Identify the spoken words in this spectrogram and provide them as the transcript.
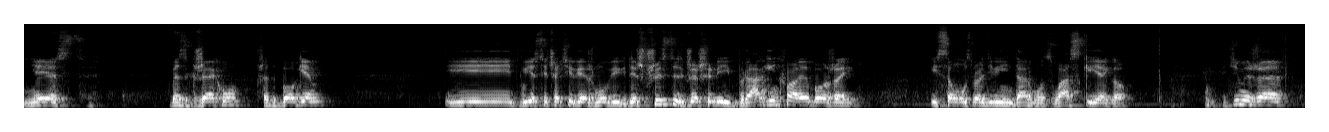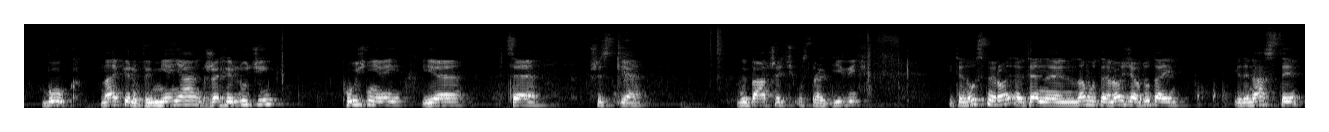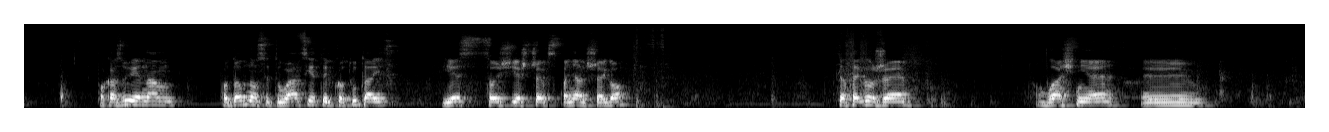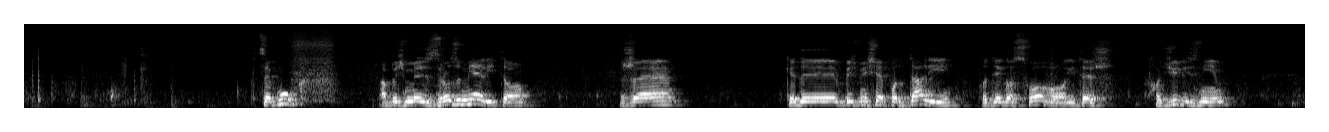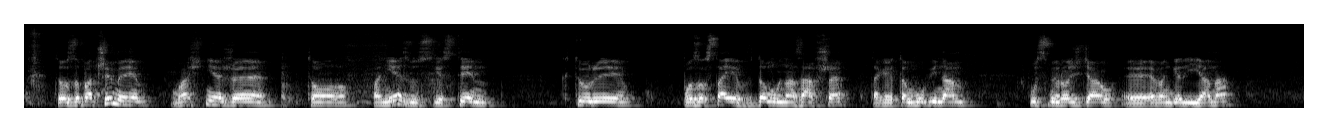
nie jest bez grzechu przed Bogiem. I 23 wiersz mówi, gdyż wszyscy zgrzeszyli brak im chwały Bożej i są usprawiedliwieni darmo z łaski Jego. Widzimy, że Bóg najpierw wymienia grzechy ludzi, później je chce wszystkie wybaczyć, usprawiedliwić. I ten ósmy, ten, znowu ten rozdział tutaj, jedenasty, pokazuje nam podobną sytuację, tylko tutaj jest coś jeszcze wspanialszego. Dlatego, że właśnie yy, chce Bóg, abyśmy zrozumieli to, że kiedy byśmy się poddali pod Jego Słowo i też chodzili z Nim, to zobaczymy właśnie, że to Pan Jezus jest tym, który pozostaje w domu na zawsze, tak jak to mówi nam ósmy rozdział e, Ewangelii Jana.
